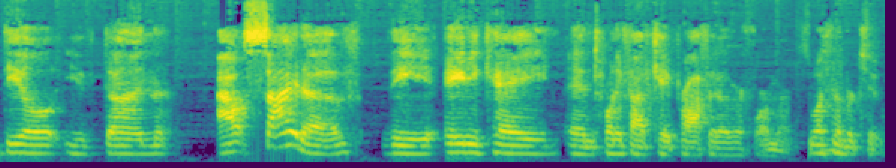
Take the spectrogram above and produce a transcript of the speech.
deal you've done outside of the 80K and 25K profit over four months? What's mm-hmm. number two?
